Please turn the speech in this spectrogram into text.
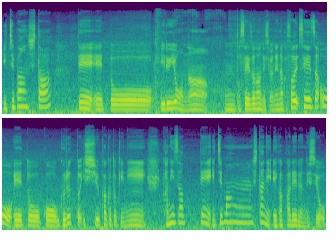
一番下で、えーと、いるようなうんと星座なんですよねなんかそ星座を、えーと、こうぐるっと一周描く時に蟹座って一番下に描かれるんですよ。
